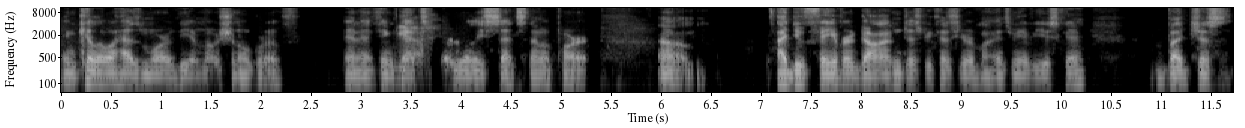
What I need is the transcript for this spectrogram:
And Killua has more of the emotional growth. And I think Yeah. that's what really sets them apart. Um, I do favor Gon just because he reminds me of Yusuke, but just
